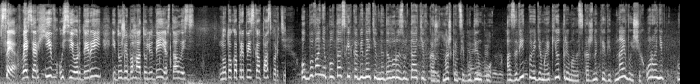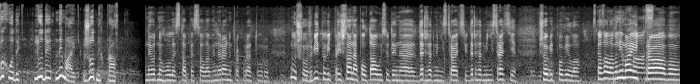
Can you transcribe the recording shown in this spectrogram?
все. Весь архів, усі ордери, і дуже багато людей остались, ну тільки приписка в паспорті. Оббивання полтавських кабінетів не дало результатів, кажуть мешканці будинку. А за відповідями, які отримали скаржники від найвищих органів, виходить, люди не мають жодних прав. Не одного листа писала в Генеральну прокуратуру. Ну що ж, відповідь прийшла на Полтаву сюди, на держадміністрацію. Держадміністрація що відповіла? Сказала, вони Є мають власник. право,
